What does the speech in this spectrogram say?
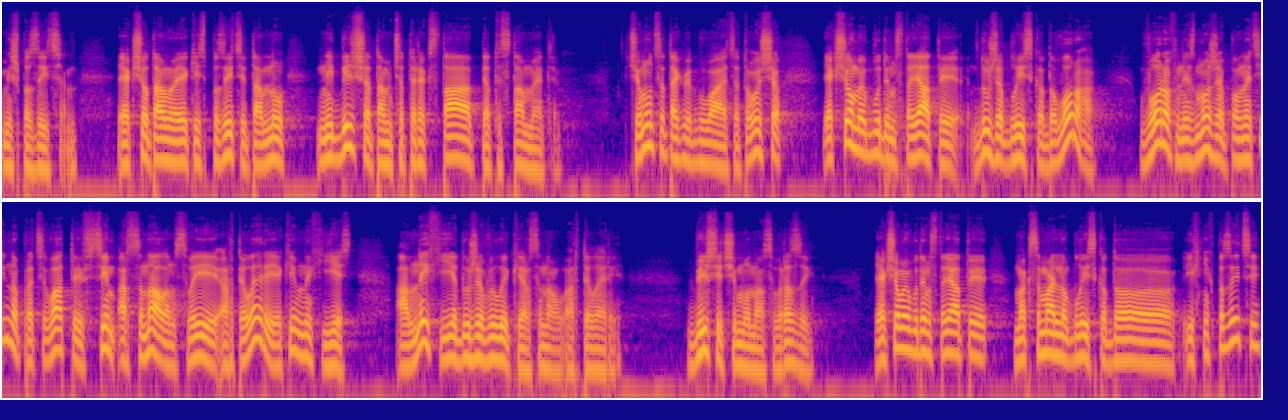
між позиціями. Якщо там якісь позиції, там ну, не більше там 400-500 метрів. Чому це так відбувається? Тому що якщо ми будемо стояти дуже близько до ворога, ворог не зможе повноцінно працювати всім арсеналом своєї артилерії, який в них є. А в них є дуже великий арсенал артилерії. Більше, ніж у нас в рази. Якщо ми будемо стояти максимально близько до їхніх позицій,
